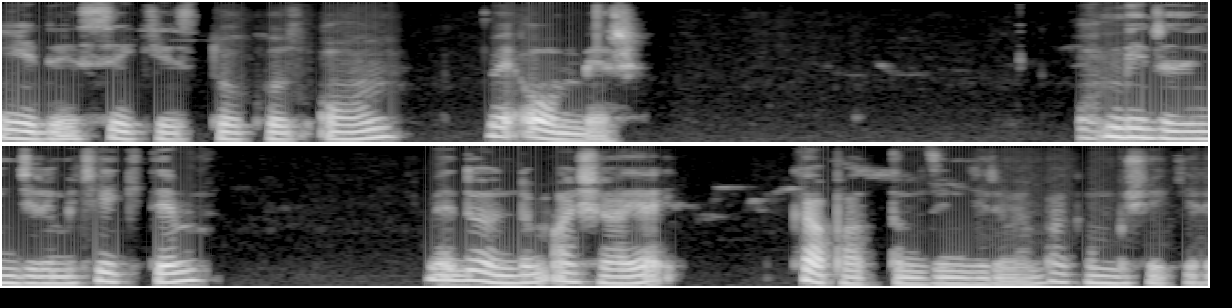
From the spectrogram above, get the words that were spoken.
7, 8, 9, 10 ve 11. 11 zincirimi çektim ve döndüm aşağıya kapattım zincirimi. Bakın bu şekil.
